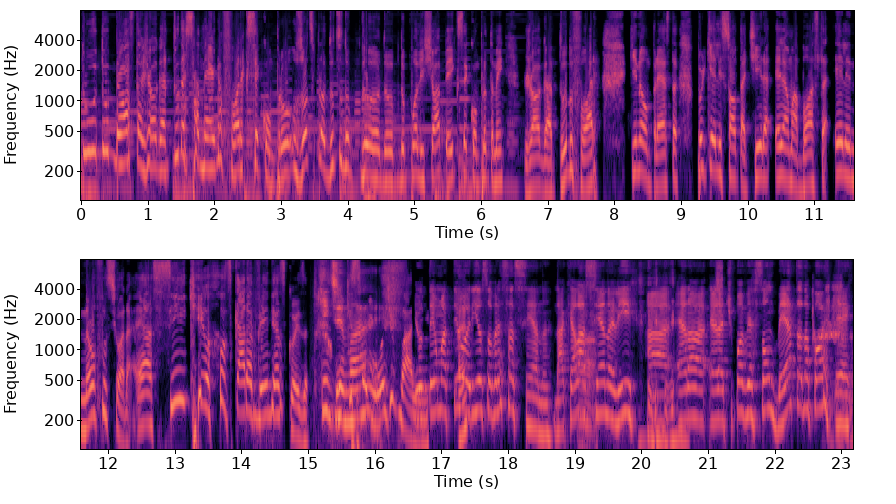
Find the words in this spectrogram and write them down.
Tudo bosta, joga tudo essa merda fora que você comprou. Os outros produtos do, do, do, do Polishop aí que você comprou também, joga tudo fora, que não presta, porque ele solta a tira, ele é uma bosta, ele não funciona. É assim que os caras vendem as coisas. Que O que hoje vale. Eu tenho uma teoria sobre essa cena. Naquela Ah. cena ali, a- era, era tipo a versão beta da PowerTech.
